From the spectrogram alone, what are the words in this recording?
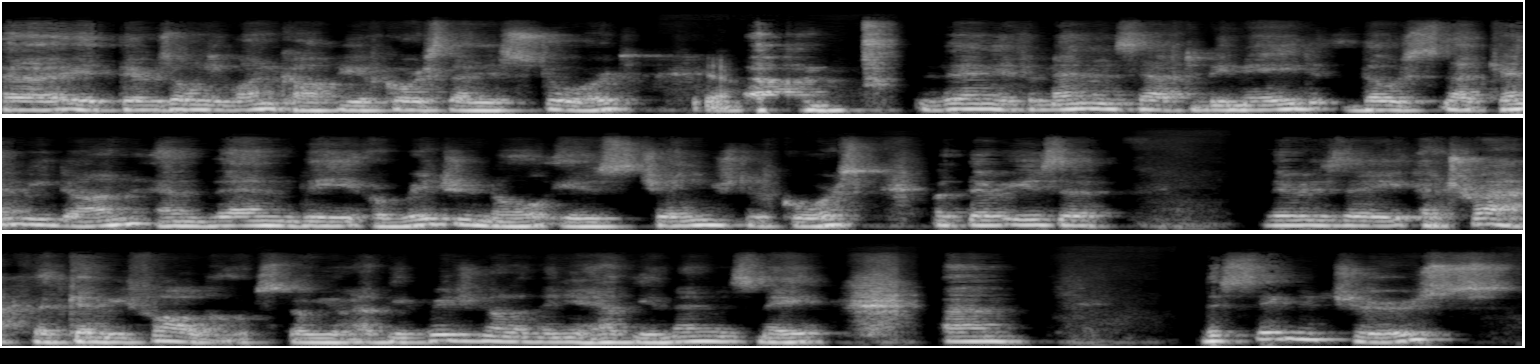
uh, it, there's only one copy, of course, that is stored. Yeah. Um, then, if amendments have to be made, those that can be done, and then the original is changed, of course. But there is a there is a, a track that can be followed. So you have the original, and then you have the amendments made. Um, the signatures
